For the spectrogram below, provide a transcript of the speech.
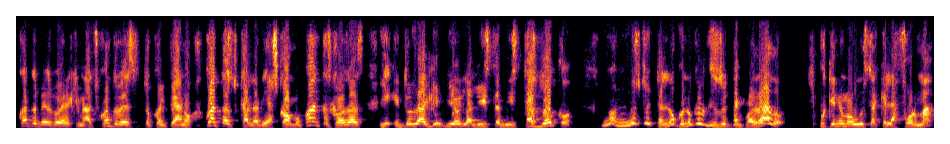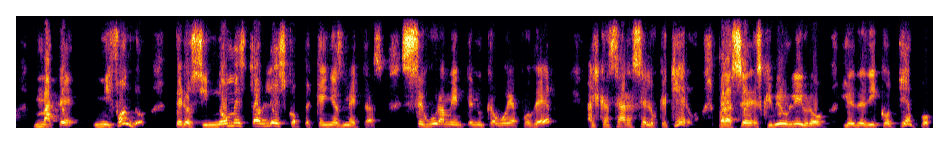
¿cuántas veces voy al gimnasio? ¿Cuántas veces toco el piano? ¿Cuántas calorías como? ¿Cuántas cosas? Y entonces alguien vio la lista y me dice, ¿estás loco? No, no estoy tan loco, no creo que soy tan cuadrado porque no me gusta que la forma mate mi fondo. Pero si no me establezco pequeñas metas, seguramente nunca voy a poder alcanzar a hacer lo que quiero. Para hacer, escribir un libro le dedico tiempo,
